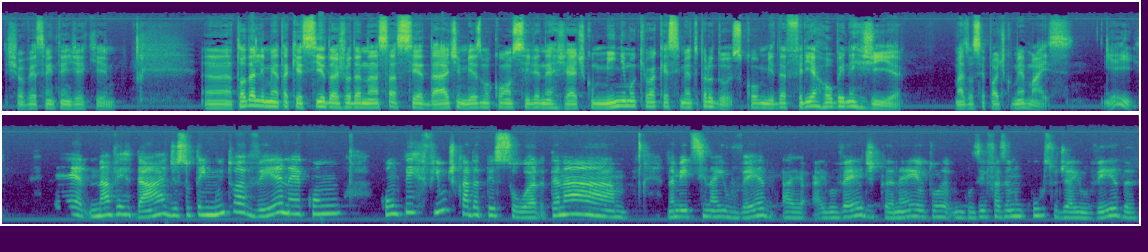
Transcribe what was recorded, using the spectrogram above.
Deixa eu ver se eu entendi aqui. Uh, todo alimento aquecido ajuda na saciedade, mesmo com o auxílio energético mínimo que o aquecimento produz. Comida fria rouba energia, mas você pode comer mais. E aí? É, na verdade, isso tem muito a ver né, com, com o perfil de cada pessoa. Até na, na medicina ayurvédica, né, eu estou, inclusive, fazendo um curso de Ayurveda,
